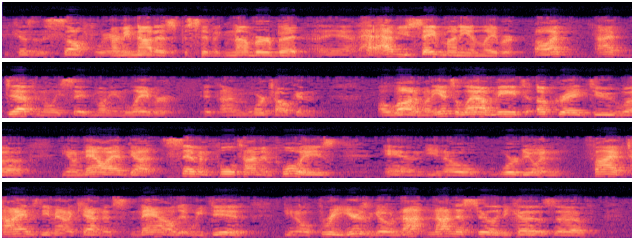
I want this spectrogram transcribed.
because of the software? I mean, not a specific number, but Uh, yeah. ha- have you saved money in labor? Oh, I've I've definitely saved money in labor. It, I'm we're talking a lot of money. It's allowed me to upgrade to uh, you know now I've got seven full-time employees, and you know we're doing five times the amount of cabinets now that we did you know three years ago. Not not necessarily because of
